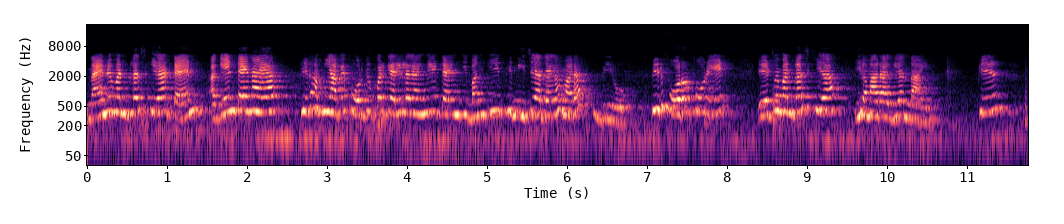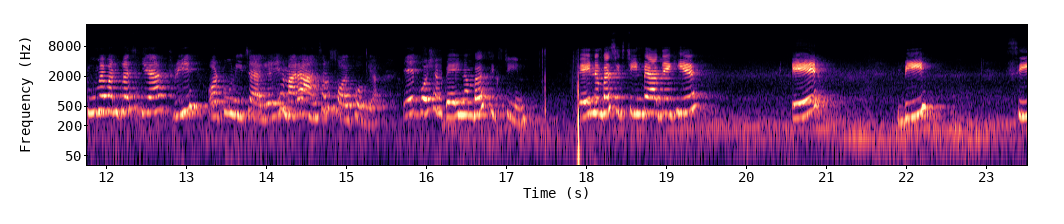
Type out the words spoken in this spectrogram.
नाइन में वन प्लस किया, टेन। अगेन टेन आया, फिर हम यहाँ पे फोर के ऊपर कैरी लगाएँगे, टेन की वन की, फिर नीचे आ जाएगा हमारा ज़ीरो। फिर फोर और फोर एट। एट में वन प्लस किया, ये हमारा आ गया नाइन। फिर टू में वन प्लस किया, थ्री और टू नीचे आ गया, ये हमारा आंसर सॉल्व हो गया। एक question, page number sixteen. Page number sixteen पे आप देखिए। A, B, C,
